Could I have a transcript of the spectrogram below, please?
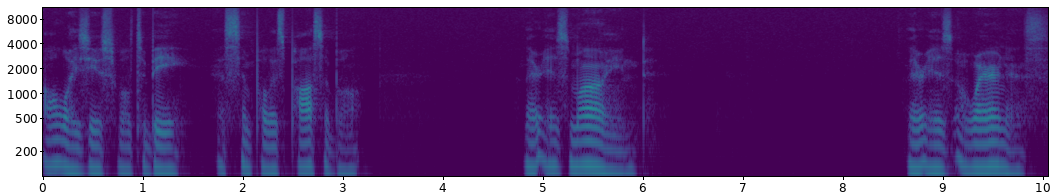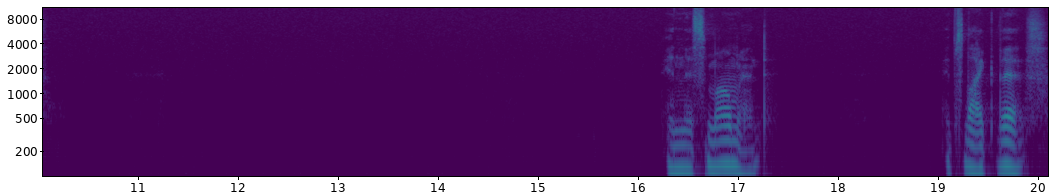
Always useful to be as simple as possible. There is mind there is awareness. In this moment, it's like this.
